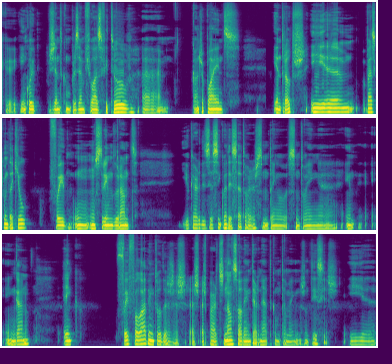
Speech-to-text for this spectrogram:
que inclui gente como, por exemplo, Philosophy Tube, ContraPoint, entre outros. E basicamente aquilo foi um, um stream durante, eu quero dizer 57 horas, se não tenho, se não estou em, eh, em, em engano, em que foi falado em todas as, as, as partes, não só da internet, como também nas notícias, e eh,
